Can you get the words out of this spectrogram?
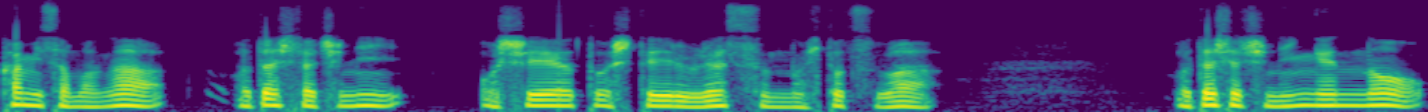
神様が私たちに教えようとしているレッスンの一つは、私たち人間の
